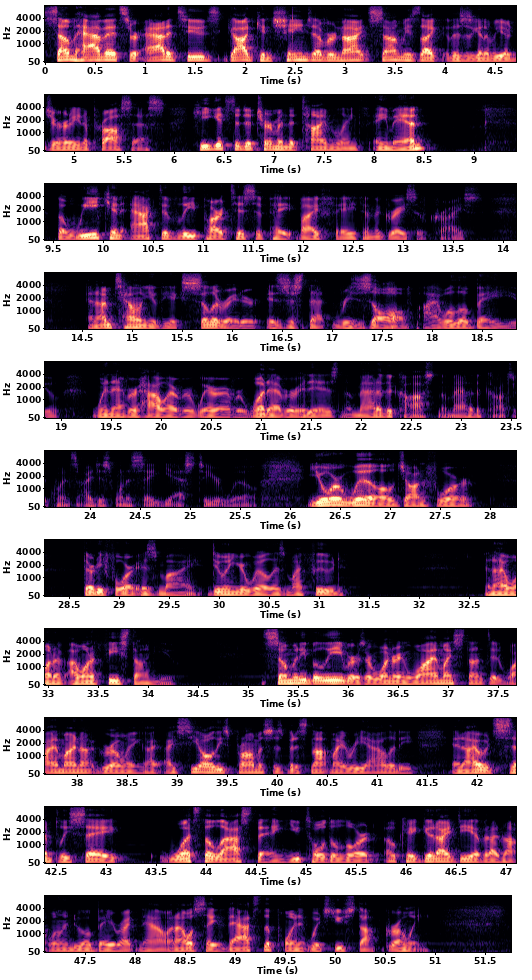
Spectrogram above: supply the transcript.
some habits or attitudes God can change overnight. Some He's like, this is going to be a journey and a process. He gets to determine the time length. Amen. But we can actively participate by faith in the grace of Christ. And I'm telling you, the accelerator is just that resolve. I will obey you whenever, however, wherever, whatever it is, no matter the cost, no matter the consequence. I just want to say yes to your will. Your will, John 4 34 is my doing your will is my food. And I want to I want to feast on you. So many believers are wondering, why am I stunted? Why am I not growing? I, I see all these promises, but it's not my reality. And I would simply say, what's the last thing you told the Lord? Okay, good idea, but I'm not willing to obey right now. And I will say that's the point at which you stop growing.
